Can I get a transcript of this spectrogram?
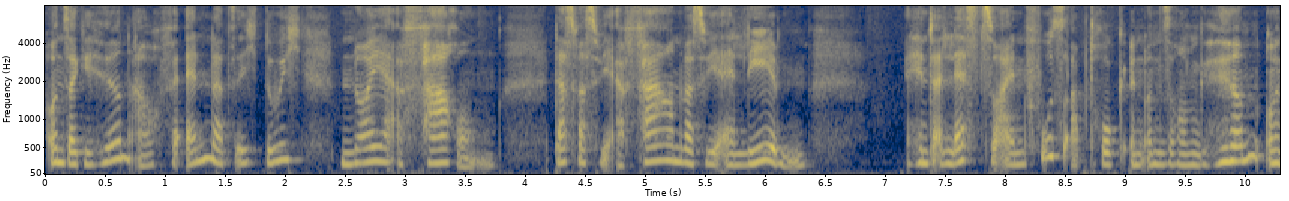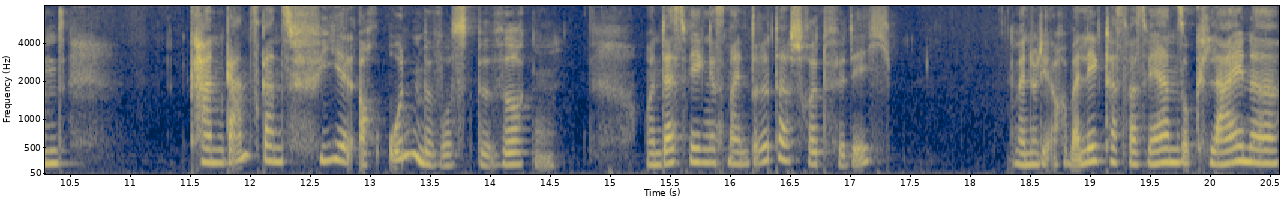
unser Gehirn auch verändert sich durch neue Erfahrungen. Das, was wir erfahren, was wir erleben, hinterlässt so einen Fußabdruck in unserem Gehirn und kann ganz, ganz viel auch unbewusst bewirken. Und deswegen ist mein dritter Schritt für dich, wenn du dir auch überlegt hast, was wären so kleine,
